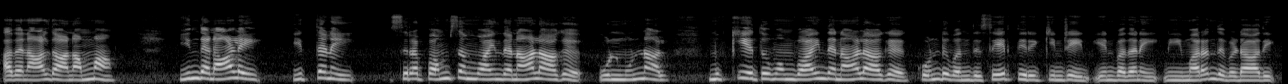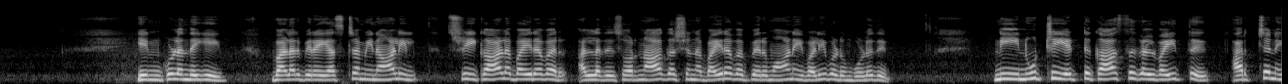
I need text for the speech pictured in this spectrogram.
அதனால்தான் அம்மா இந்த நாளை இத்தனை சிறப்பம்சம் வாய்ந்த நாளாக உன் முன்னால் முக்கியத்துவம் வாய்ந்த நாளாக கொண்டு வந்து சேர்த்திருக்கின்றேன் என்பதனை நீ மறந்து விடாதே. என் குழந்தையே வளர்பிறை அஷ்டமி நாளில் ஸ்ரீ கால பைரவர் அல்லது சொர்ணாகர்ஷண பைரவ பெருமானை வழிபடும் பொழுது நீ நூற்றி எட்டு காசுகள் வைத்து அர்ச்சனை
